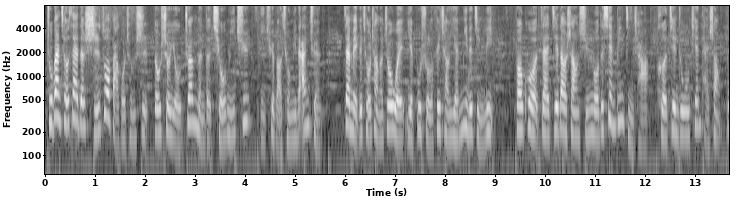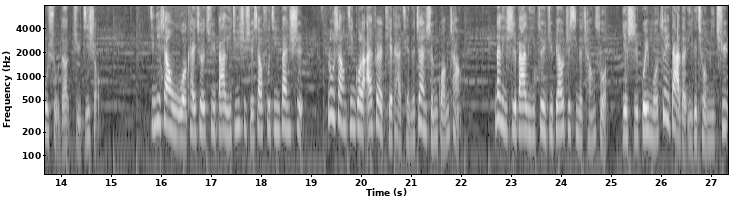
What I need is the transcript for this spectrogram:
主办球赛的十座法国城市都设有专门的球迷区，以确保球迷的安全。在每个球场的周围也部署了非常严密的警力，包括在街道上巡逻的宪兵警察和建筑物天台上部署的狙击手。今天上午，我开车去巴黎军事学校附近办事，路上经过了埃菲尔铁塔前的战神广场，那里是巴黎最具标志性的场所，也是规模最大的一个球迷区。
